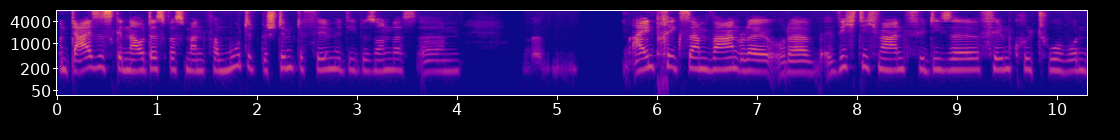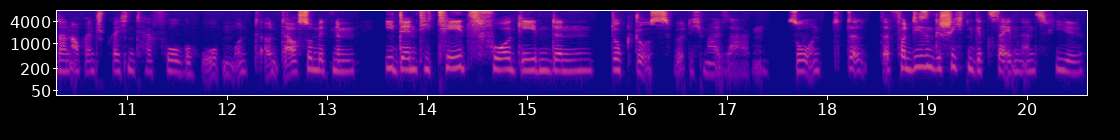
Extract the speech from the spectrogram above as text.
Und da ist es genau das, was man vermutet, bestimmte Filme, die besonders ähm, einprägsam waren oder, oder wichtig waren für diese Filmkultur, wurden dann auch entsprechend hervorgehoben. Und, und auch so mit einem identitätsvorgebenden Duktus, würde ich mal sagen. So, und von diesen Geschichten gibt's da eben ganz viel.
